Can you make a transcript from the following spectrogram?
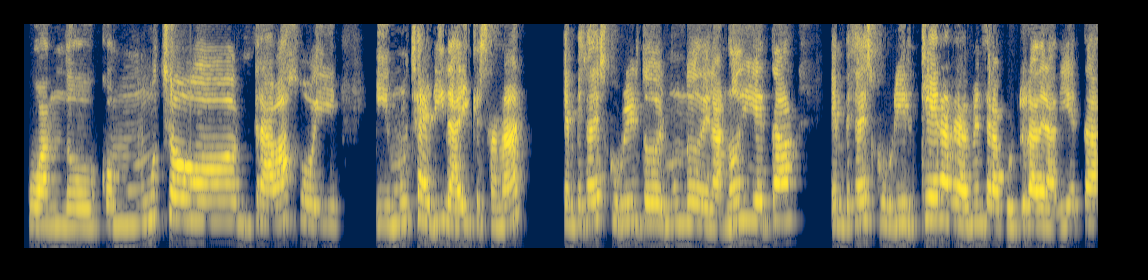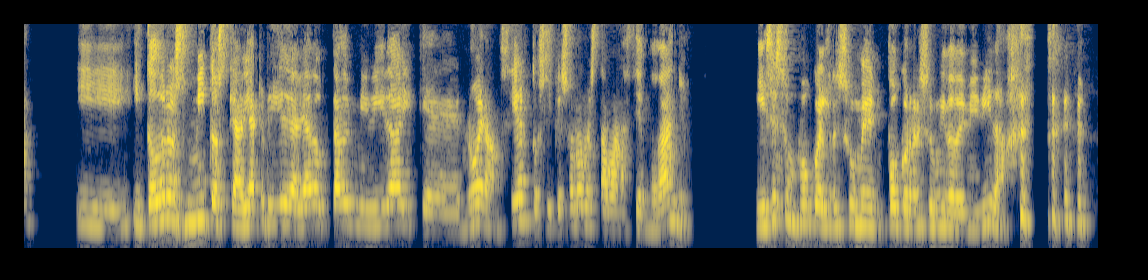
cuando con mucho trabajo y, y mucha herida hay que sanar, empecé a descubrir todo el mundo de la no dieta, empecé a descubrir qué era realmente la cultura de la dieta y, y, todos los mitos que había creído y había adoptado en mi vida y que no eran ciertos y que solo me estaban haciendo daño. Y ese es un poco el resumen, poco resumido de mi vida.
